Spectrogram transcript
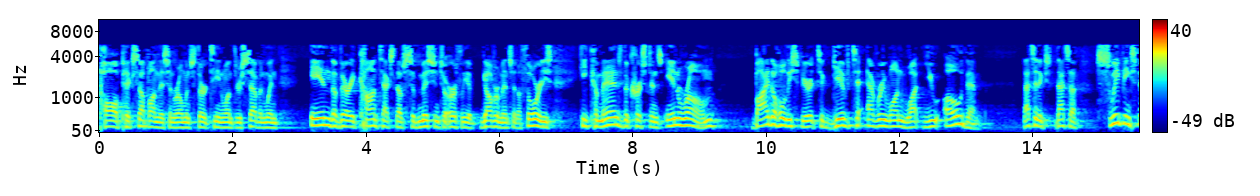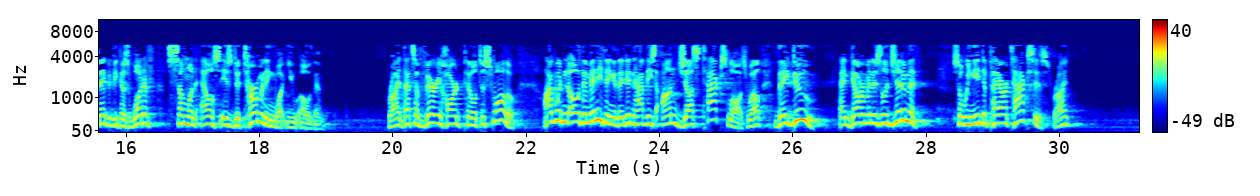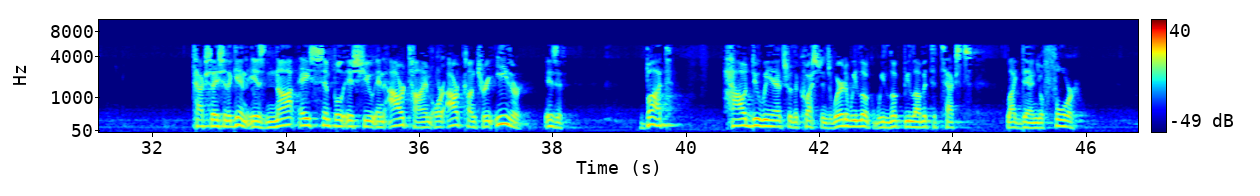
Paul picks up on this in Romans 13, 1 through 7, when in the very context of submission to earthly governments and authorities, he commands the Christians in Rome by the Holy Spirit to give to everyone what you owe them. That's, an, that's a sweeping statement because what if someone else is determining what you owe them? Right? That's a very hard pill to swallow. I wouldn't owe them anything if they didn't have these unjust tax laws. Well, they do. And government is legitimate. So we need to pay our taxes, right? Taxation, again, is not a simple issue in our time or our country either, is it? But how do we answer the questions? Where do we look? We look, beloved, to texts like Daniel 4.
